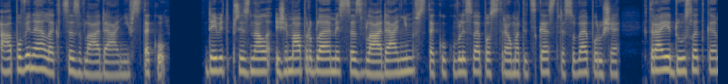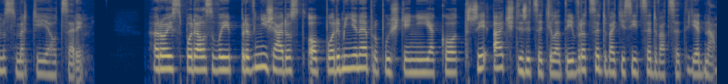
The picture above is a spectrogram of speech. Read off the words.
a povinné lekce zvládání vzteku. David přiznal, že má problémy se zvládáním vzteku kvůli své posttraumatické stresové poruše která je důsledkem smrti jeho dcery. Royce podal svoji první žádost o podmíněné propuštění jako 43-letý v roce 2021.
